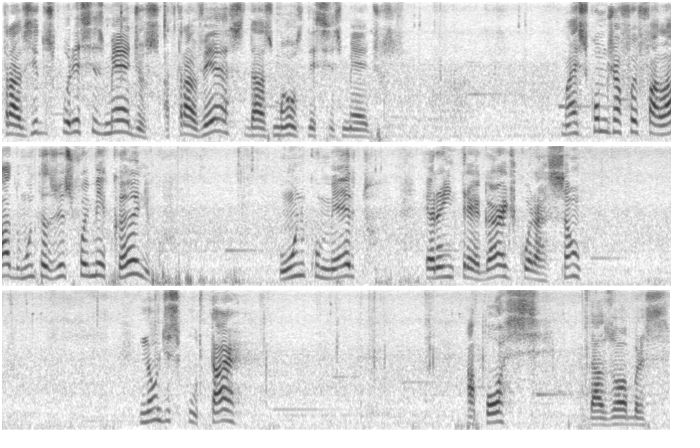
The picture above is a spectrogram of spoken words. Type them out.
trazidos por esses médios, através das mãos desses médios. Mas como já foi falado, muitas vezes foi mecânico. O único mérito era entregar de coração, não disputar a posse das obras.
